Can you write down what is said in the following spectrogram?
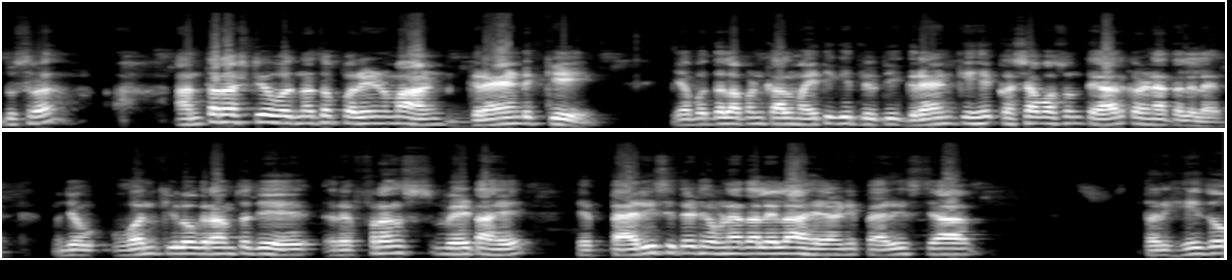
दुसरं आंतरराष्ट्रीय वजनाचं परिमाण ग्रँड के याबद्दल आपण काल माहिती घेतली होती. ग्रँड के हे कशापासून तयार करण्यात आलेलं आहे? म्हणजे वन किलोग्रामचं जे रेफरन्स वेट आहे हे पॅरिस इथे ठेवण्यात आलेलं आहे आणि पॅरिसच्या तर हे जो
